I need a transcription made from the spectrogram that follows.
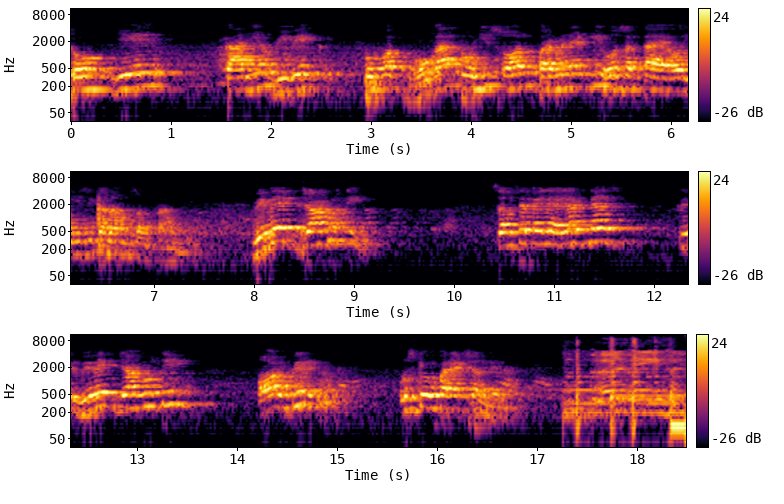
तो ये कार्य विवेक पूर्वक होगा तो ही सॉल्व परमानेंटली हो सकता है और इसी का नाम संक्रांति। विवेक जागृति। सबसे पहले अलर्टनेस फिर विवेक जागृति और फिर उसके ऊपर एक्शन लेना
